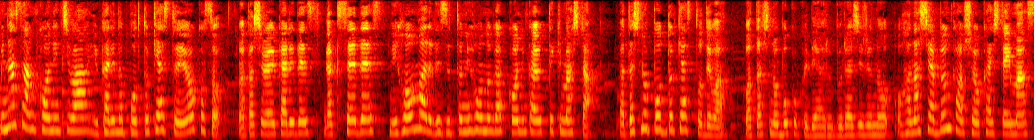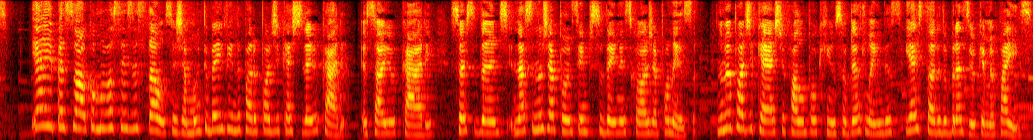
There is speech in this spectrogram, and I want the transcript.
皆さんこんにちはゆかりのポッドキャストへようこそ私はゆかりです学生です日本生まれでずっと日本の学校に通ってきました私のポッドキャストでは私の母国であるブラジルのお話や文化を紹介しています E aí, pessoal, como vocês estão? Seja muito bem-vindo para o podcast da Yukari. Eu sou a Yukari, sou estudante, nasci no Japão e sempre estudei na escola japonesa. No meu podcast eu falo um pouquinho sobre as lendas e a história do Brasil, que é meu país.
